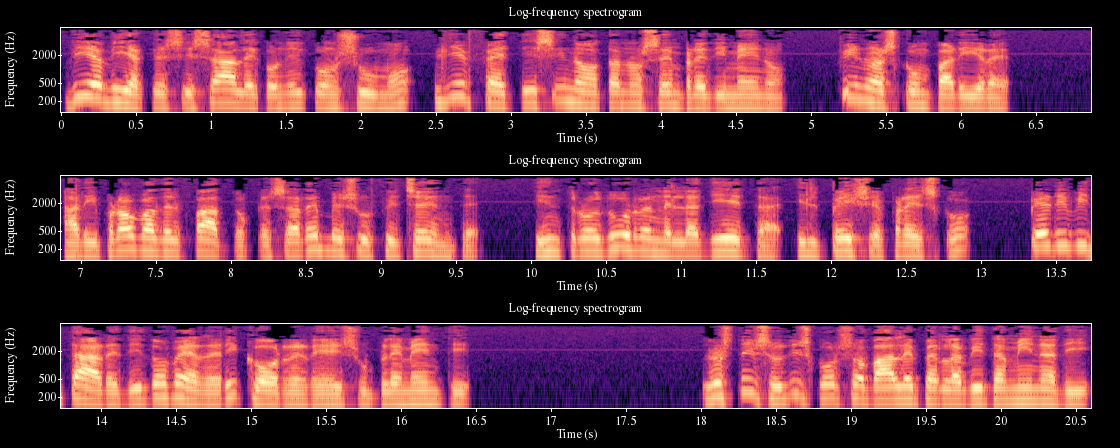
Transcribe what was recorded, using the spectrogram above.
Via via che si sale con il consumo, gli effetti si notano sempre di meno, fino a scomparire, a riprova del fatto che sarebbe sufficiente introdurre nella dieta il pesce fresco per evitare di dover ricorrere ai supplementi. Lo stesso discorso vale per la vitamina D,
